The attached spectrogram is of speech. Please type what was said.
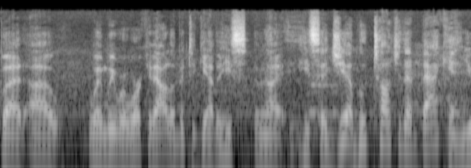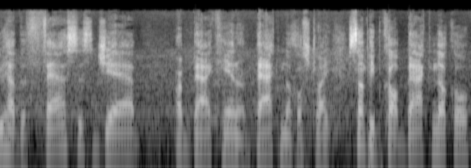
but uh, when we were working out a little bit together, he and I, he said, "Jim, who taught you that backhand? You have the fastest jab." Or backhand or back knuckle strike. Some people call it back knuckle.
